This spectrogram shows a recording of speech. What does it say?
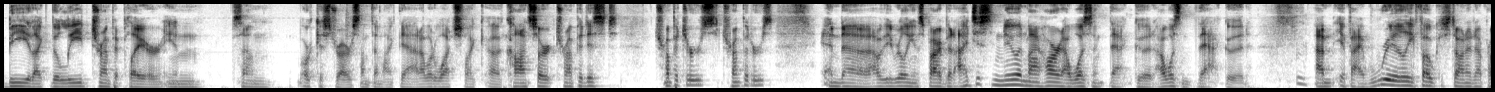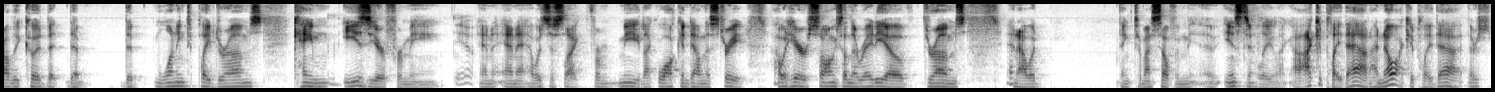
be like the lead trumpet player in some orchestra or something like that. I would watch like a concert trumpetist, trumpeters, trumpeters, and uh, I would be really inspired. But I just knew in my heart I wasn't that good. I wasn't that good. Um, if I really focused on it, I probably could. But the the wanting to play drums came mm-hmm. easier for me. Yeah. And and it was just like for me, like walking down the street, I would hear songs on the radio drums, and I would think to myself uh, instantly, like I could play that. I know I could play that. There's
